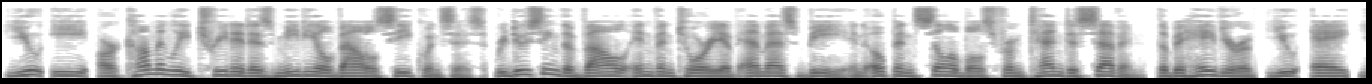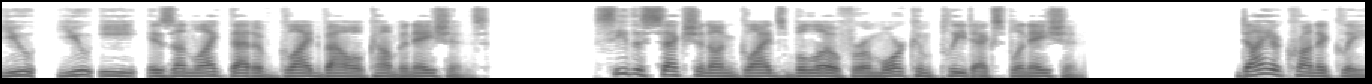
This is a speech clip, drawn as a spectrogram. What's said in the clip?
u, e, are commonly treated as medial vowel sequences, reducing the vowel inventory of MSB in open syllables from 10 to 7, the behavior of, u, a, u, u, e, is unlike that of glide vowel combinations. See the section on glides below for a more complete explanation. Diachronically,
